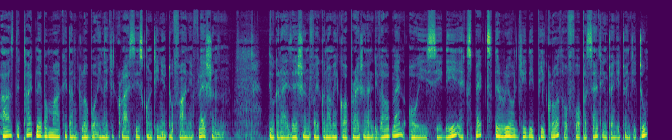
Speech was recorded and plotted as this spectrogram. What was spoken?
as the tight labour market and global energy crisis continue to fund inflation. The Organization for Economic Cooperation and Development, OECD, expects the real GDP growth of 4% in 2022,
